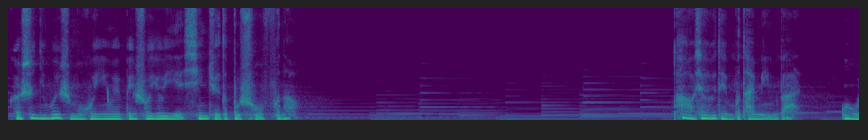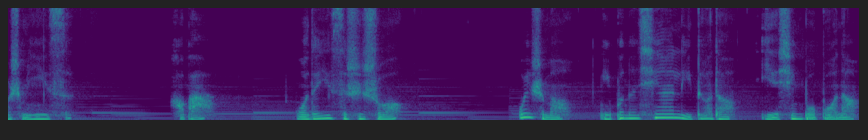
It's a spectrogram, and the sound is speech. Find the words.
可是你为什么会因为被说有野心觉得不舒服呢？”他好像有点不太明白，问我什么意思。好吧，我的意思是说。为什么你不能心安理得的野心勃勃呢？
